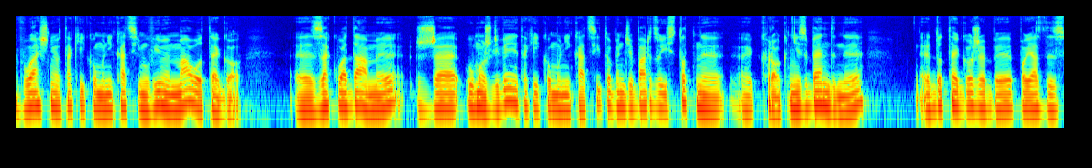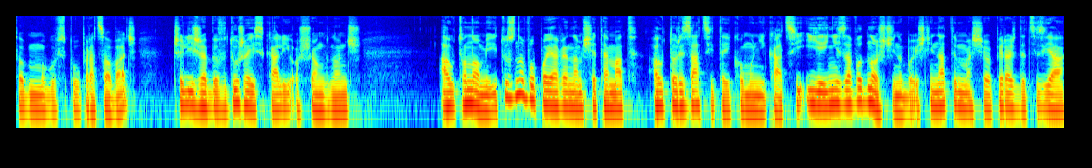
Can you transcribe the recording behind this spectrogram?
właśnie o takiej komunikacji mówimy. Mało tego, zakładamy, że umożliwienie takiej komunikacji to będzie bardzo istotny krok, niezbędny do tego, żeby pojazdy ze sobą mogły współpracować czyli żeby w dużej skali osiągnąć autonomię. I tu znowu pojawia nam się temat autoryzacji tej komunikacji i jej niezawodności, no bo jeśli na tym ma się opierać decyzja,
